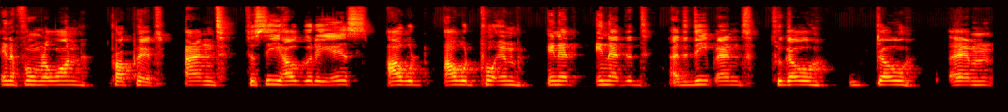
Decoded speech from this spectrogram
in a Formula One cockpit and to see how good he is, I would I would put him in it in at the at the deep end to go go um,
